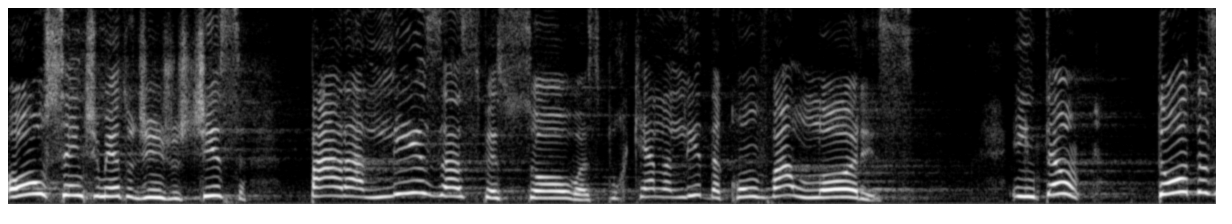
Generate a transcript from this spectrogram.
Ou o sentimento de injustiça paralisa as pessoas, porque ela lida com valores. Então, todas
